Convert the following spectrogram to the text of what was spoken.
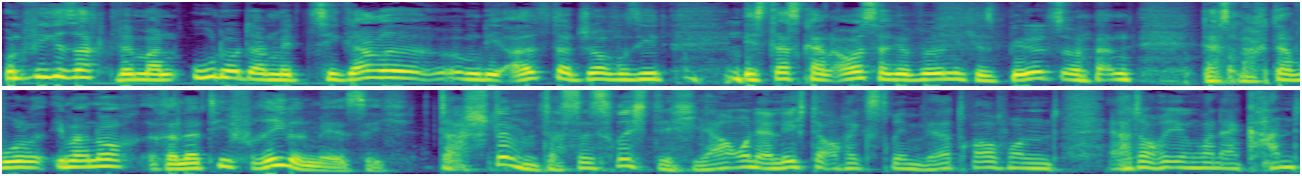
Und wie gesagt, wenn man Udo dann mit Zigarre um die Alster joggen sieht, ist das kein außergewöhnliches Bild, sondern das macht er wohl immer noch relativ regelmäßig. Das stimmt, das ist richtig, ja. Und er legte auch extrem Wert drauf und er hat auch irgendwann erkannt,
